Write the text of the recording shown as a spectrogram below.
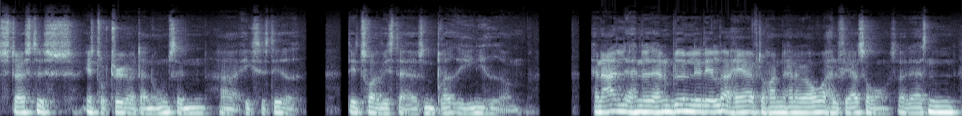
største instruktører, der nogensinde har eksisteret. Det tror jeg, hvis der er sådan en bred enighed om. Han er, han han er blevet en lidt ældre her efterhånden. Han er jo over 70 år, så det er sådan,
